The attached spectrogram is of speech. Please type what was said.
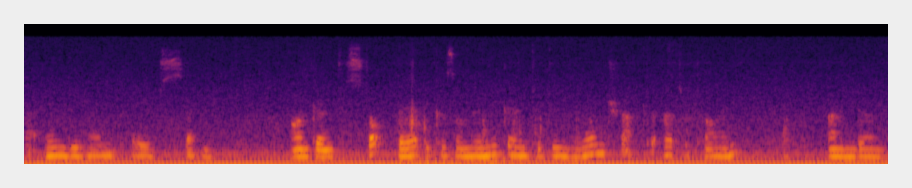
That ended on page 7. I'm going to stop there because I'm only going to do one chapter at a time and um,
